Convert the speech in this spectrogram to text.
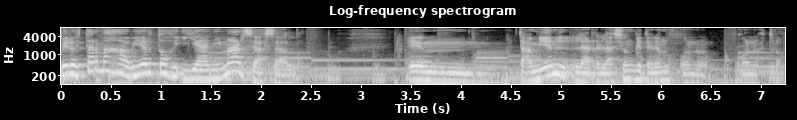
pero estar más abiertos y animarse a hacerlo. Em, también la relación que tenemos con, nuestros,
